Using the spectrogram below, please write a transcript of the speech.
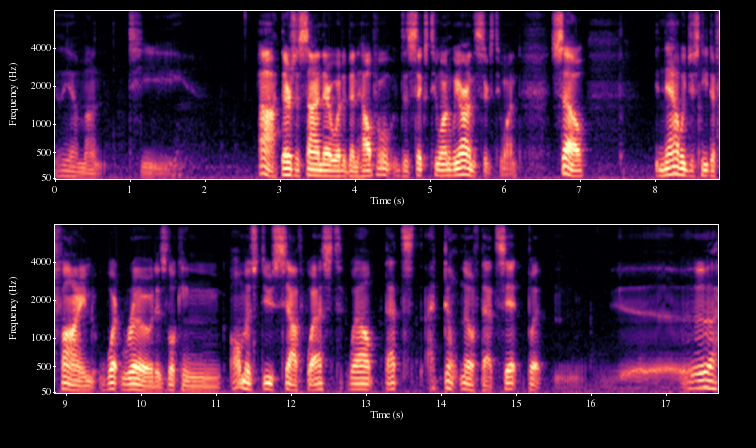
Iliamonti. Ah, there's a sign there would have been helpful. The 621. We are on the 621. So now we just need to find what road is looking almost due southwest. Well, that's I don't know if that's it, but uh,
